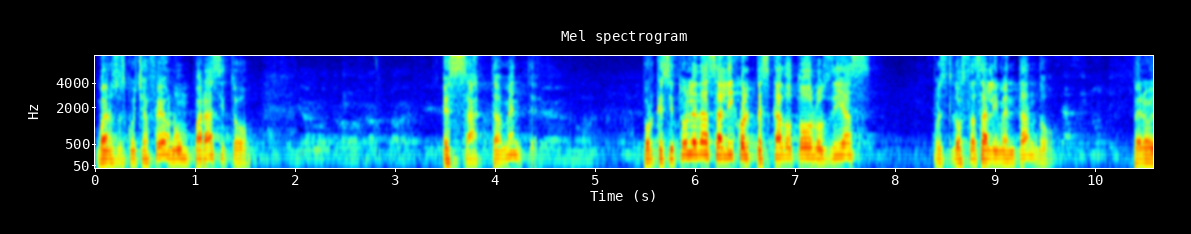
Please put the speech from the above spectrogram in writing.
bueno, se escucha feo, ¿no? Un parásito. Exactamente. Porque si tú le das al hijo el pescado todos los días, pues lo estás alimentando. Pero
